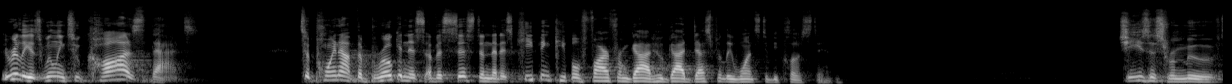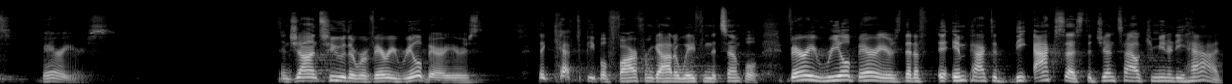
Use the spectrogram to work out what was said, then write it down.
He really is willing to cause that, to point out the brokenness of a system that is keeping people far from God who God desperately wants to be close to Him. Jesus removed barriers. In John 2, there were very real barriers that kept people far from God away from the temple, very real barriers that impacted the access the Gentile community had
